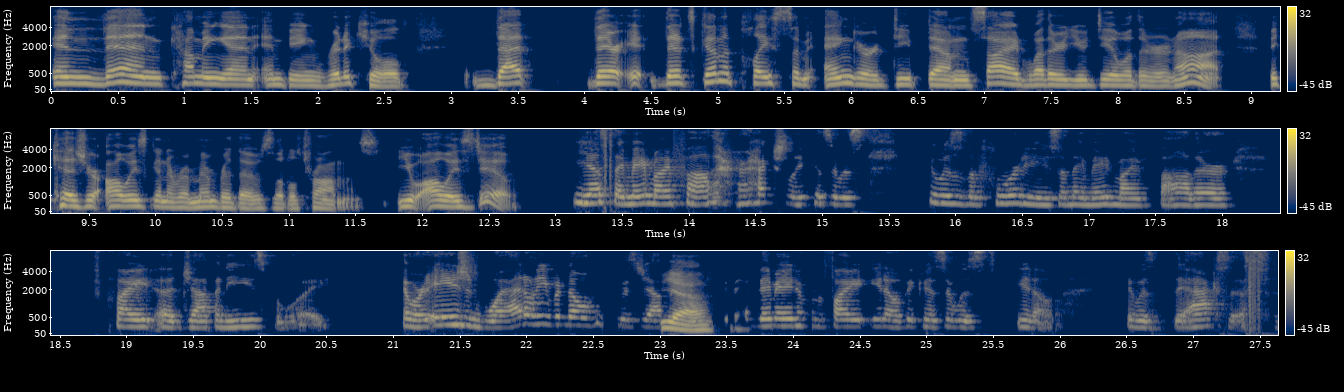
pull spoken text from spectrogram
and then coming in and being ridiculed, that there it, that's going to place some anger deep down inside whether you deal with it or not because you're always going to remember those little traumas. You always do. Yes they made my father actually because it was it was the 40s and they made my father fight a japanese boy or an asian boy. I don't even know if he was japanese. Yeah. They made him fight you know because it was you know it was the axis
